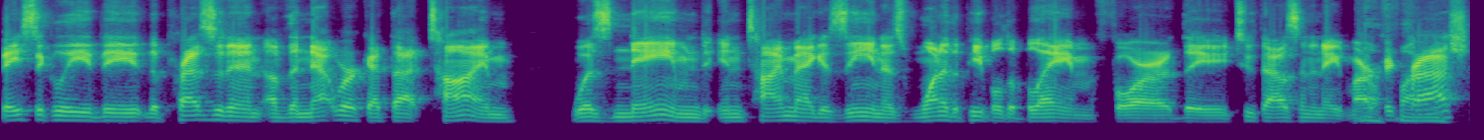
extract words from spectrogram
basically the the president of the network at that time was named in Time magazine as one of the people to blame for the 2008 market funny. crash.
